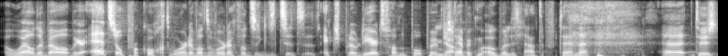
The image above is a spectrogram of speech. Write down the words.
hoewel er wel weer ads op verkocht worden. Want worden, want het, het, het explodeert van de pop-ups. Ja. heb ik me ook wel eens laten vertellen. Eh, dus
